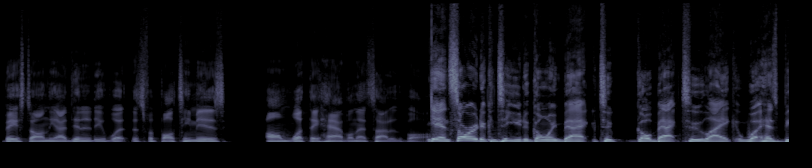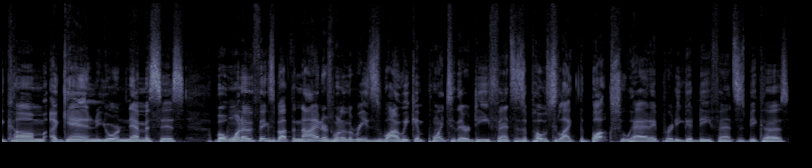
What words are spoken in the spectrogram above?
based on the identity of what this football team is on what they have on that side of the ball. Yeah, and sorry to continue to going back to go back to like what has become again your nemesis. But one of the things about the Niners, one of the reasons why we can point to their defense as opposed to like the Bucks who had a pretty good defense is because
